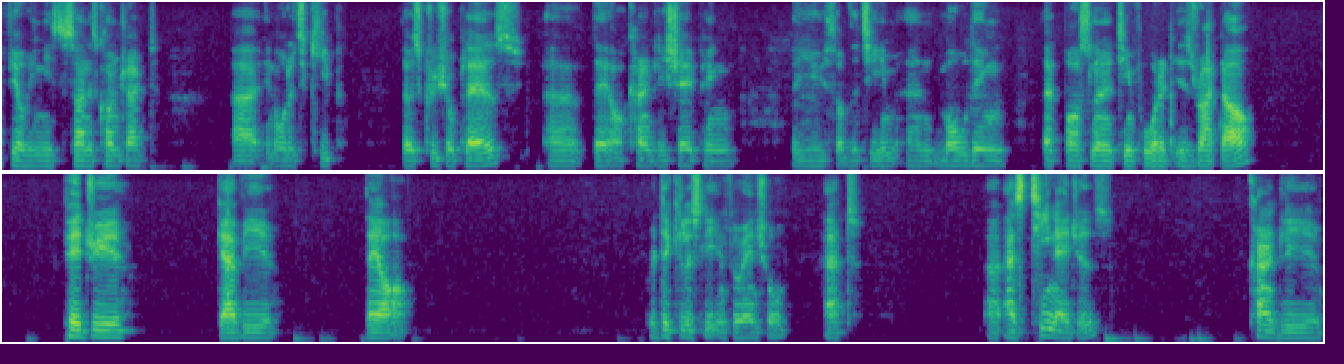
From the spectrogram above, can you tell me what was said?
I feel he needs to sign his contract uh, in order to keep those crucial players. Uh, they are currently shaping the youth of the team and molding that Barcelona team for what it is right now. Pedri, Gavi, they are ridiculously influential at uh, as teenagers currently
